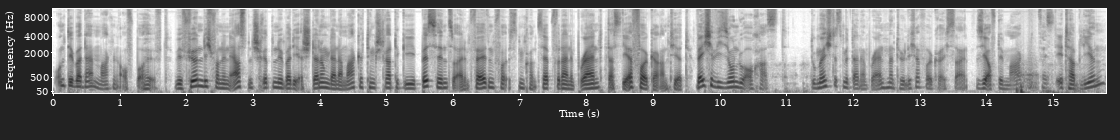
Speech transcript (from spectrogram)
und dir bei deinem Markenaufbau hilft. Wir führen dich von den ersten Schritten über die Erstellung deiner Marketingstrategie bis hin zu einem felsenfesten Konzept für deine Brand, das dir Erfolg garantiert. Welche Vision du auch hast. Du möchtest mit deiner Brand natürlich erfolgreich sein, sie auf dem Markt fest etablieren,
